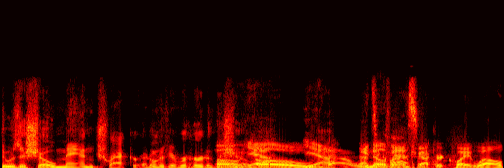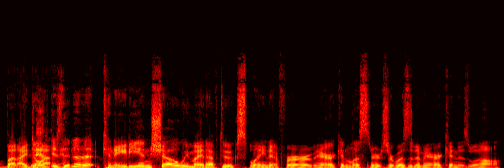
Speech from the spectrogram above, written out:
there was a show Man Tracker. I don't know if you ever heard of the Oh, show. yeah. Oh, Yeah, yeah. We that's a know Man. Tracker quite well, but I don't. Yeah. Is it a Canadian show? We might have to explain it for our American listeners, or was it American as well?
